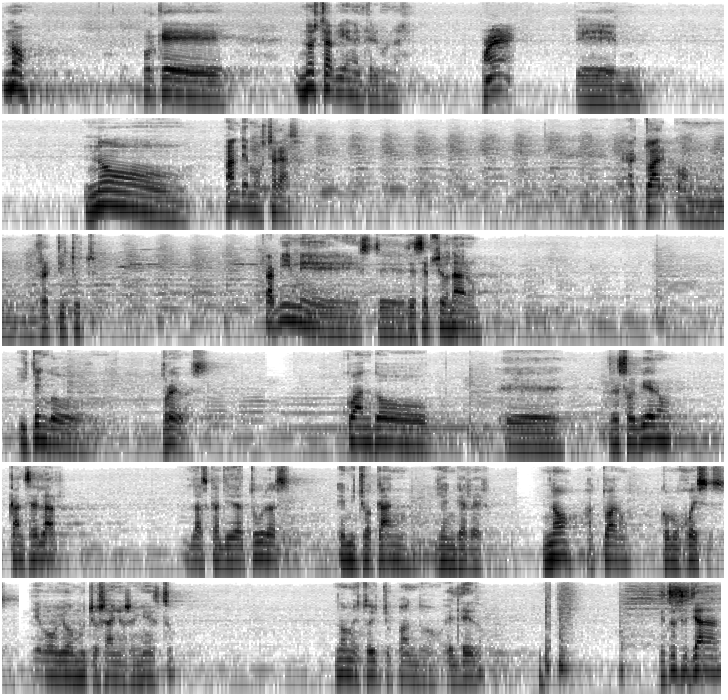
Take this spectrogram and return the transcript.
No, porque no está bien el tribunal. Eh, no han demostrado actuar con rectitud. A mí me este, decepcionaron y tengo pruebas. Cuando eh, resolvieron cancelar las candidaturas en Michoacán y en Guerrero, no actuaron como jueces. Llevo yo muchos años en esto, no me estoy chupando el dedo. Entonces ya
